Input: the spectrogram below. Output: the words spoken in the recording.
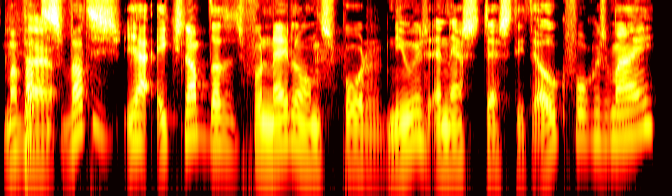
Maar wat is, wat is... Ja, ik snap dat het voor Nederlandse sporen het nieuw is. NS test dit ook volgens mij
